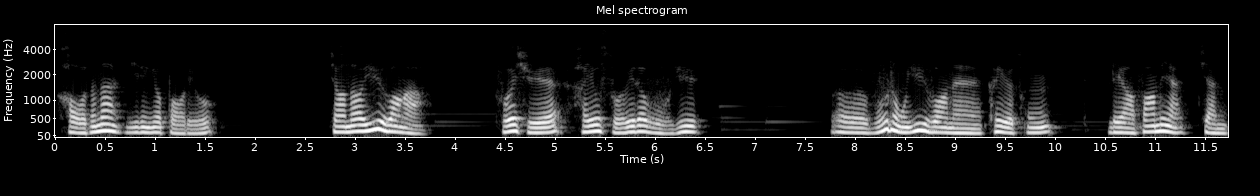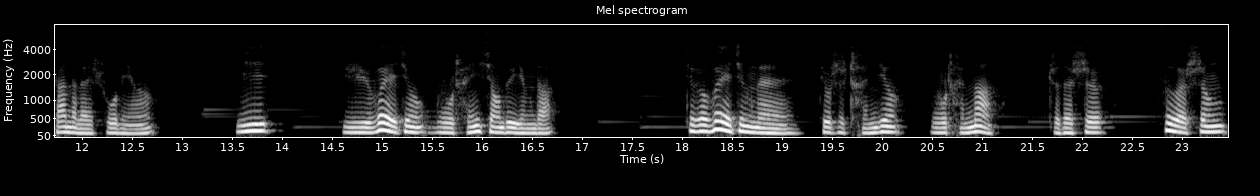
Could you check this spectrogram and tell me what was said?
好的呢一定要保留。讲到欲望啊，佛学还有所谓的五欲。呃，五种欲望呢，可以从两方面简单的来说明：一，与外境五尘相对应的。这个外境呢，就是尘境。五尘呢，指的是色、声、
